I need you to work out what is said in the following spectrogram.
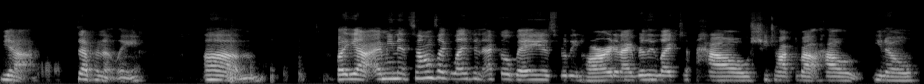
Yeah definitely. Um but yeah i mean it sounds like life in echo bay is really hard and i really liked how she talked about how you know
